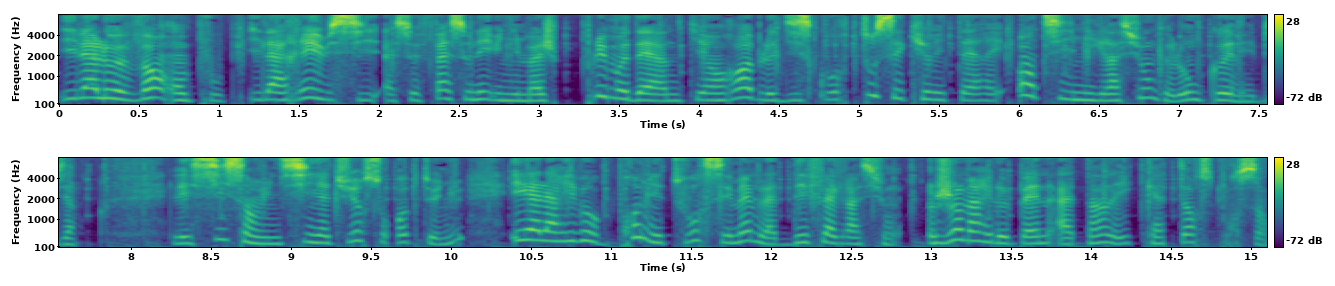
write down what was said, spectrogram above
Il a le vent en poupe. Il a réussi à se façonner une image plus moderne qui enrobe le discours tout sécuritaire et anti-immigration que l'on connaît bien. Les 601 signatures sont obtenues et à l'arrivée au premier tour, c'est même la déflagration. Jean-Marie Le Pen atteint les 14%.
